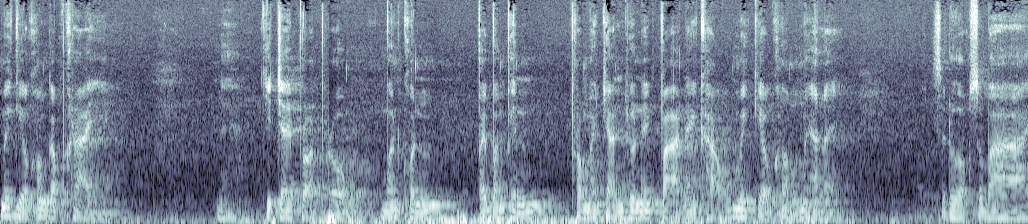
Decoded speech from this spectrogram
ไม่เกี่ยวข้องกับใครนะ จิตใจปลอดโปร่งเหมือนคนไปบำเพ็ญพรหมจรรย์อยู่ในป่าในเขาไม่เกี่ยวข้องไม่อะไร สะดวกสบาย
